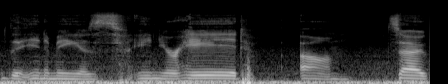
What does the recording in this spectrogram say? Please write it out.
the enemy is in your head. Um, so,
